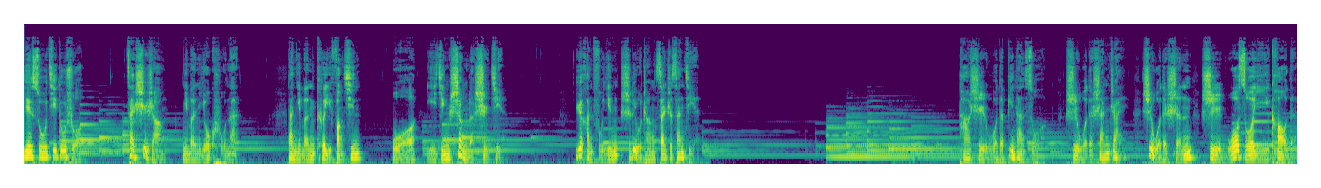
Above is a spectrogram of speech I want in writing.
耶稣基督说：“在世上你们有苦难，但你们可以放心，我已经胜了世界。”约翰福音十六章三十三节。他是我的避难所，是我的山寨，是我的神，是我所倚靠的。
